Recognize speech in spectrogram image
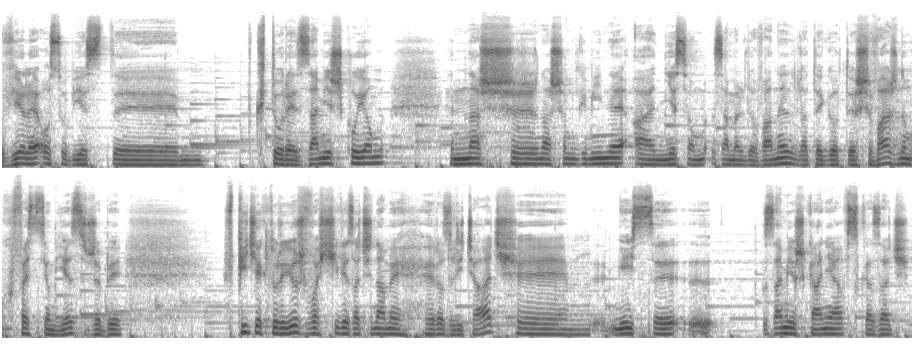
Wiele osób jest, które zamieszkują nasz, naszą gminę, a nie są zameldowane, dlatego też ważną kwestią jest, żeby w picie, który już właściwie zaczynamy rozliczać, em, miejsce e, zamieszkania wskazać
